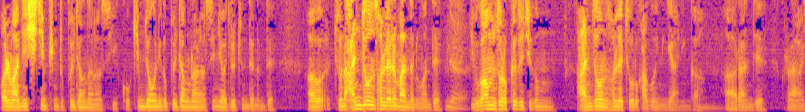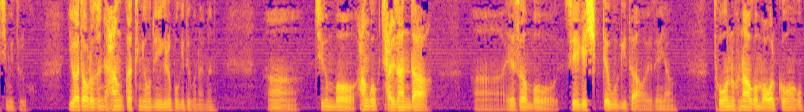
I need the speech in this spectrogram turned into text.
얼마든지 시진핑도 불장난할 수 있고 김정은이도 불장난할 수 있는 여지를 준다는데 어, 준 안 좋은 선례를 만드는 건데 네. 유감스럽게도 지금 안 좋은 선례 쪽으로 가고 있는 게 아닌가라는 음. 이제 그런 아쉬움이 들고 이와 더불어서 이제 한국 같은 경우도 얘기를 보게 되고 나면 어, 지금 뭐 한국 잘 산다 어, 해서 뭐 세계 10대국이다 그래서 그냥 돈 흔하고 먹을 거 하고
